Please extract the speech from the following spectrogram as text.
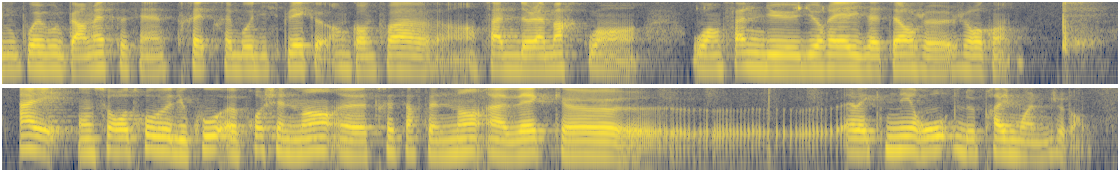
vous pouvez vous le permettre, que c'est un très très beau display, que encore une fois, euh, en fan de la marque ou en, fan du, réalisateur, je, recommande. Allez, on se retrouve du coup euh, prochainement, euh, très certainement avec, avec Nero de Prime One, je pense.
